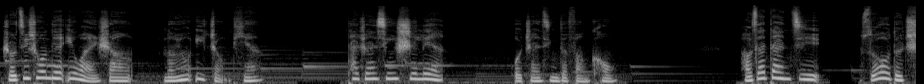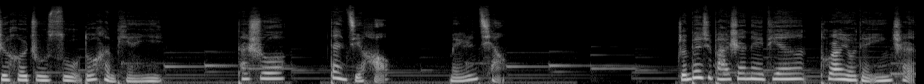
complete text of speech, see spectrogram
手机充电一晚上能用一整天。他专心失恋，我专心的放空。好在淡季，所有的吃喝住宿都很便宜。他说淡季好，没人抢。准备去爬山那天，突然有点阴沉。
